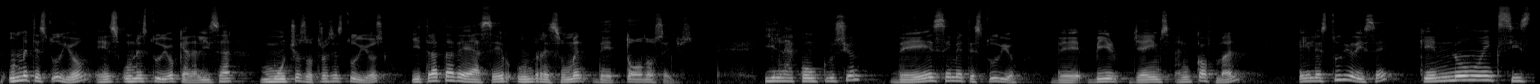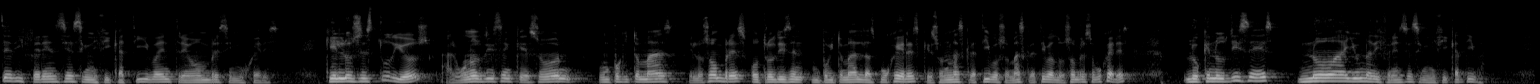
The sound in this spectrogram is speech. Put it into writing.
Un metaestudio es un estudio que analiza muchos otros estudios y trata de hacer un resumen de todos ellos. Y la conclusión de ese metaestudio de Beer, James and Kaufman, el estudio dice que no existe diferencia significativa entre hombres y mujeres que los estudios, algunos dicen que son un poquito más que los hombres, otros dicen un poquito más las mujeres, que son más creativos o más creativas los hombres o mujeres, lo que nos dice es no hay una diferencia significativa.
